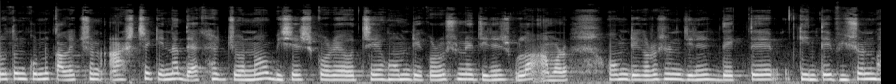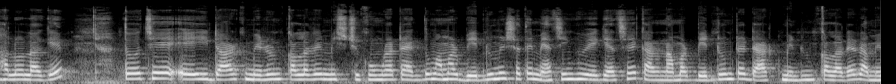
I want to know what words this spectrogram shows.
নতুন কোনো কালেকশন আসছে কিনা দেখার জন্য। বিশেষ করে হচ্ছে হোম ডেকোরেশনের জিনিসগুলো। আমার হোম ডেকোরেশন জিনিস দেখতে, কিনতে ভীষণ ভালো লাগে। তো হচ্ছে এই ডার্ক মেরুন কালারের মিষ্টি কুমড়াটা একদম আমার বেডরুমের সাথে ম্যাচিং হয়ে গেছে, কারণ আমার বেডরুমটা ডার্ক মেরুন কালারের আমি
